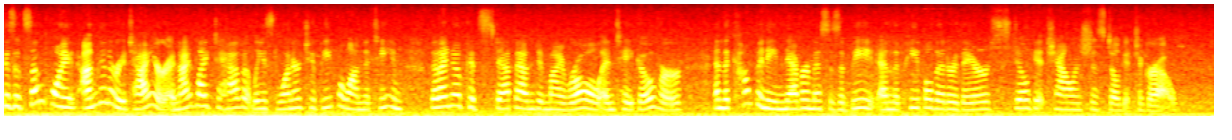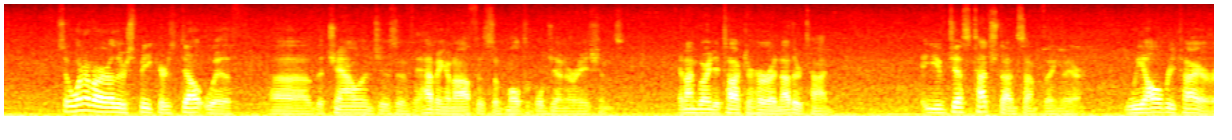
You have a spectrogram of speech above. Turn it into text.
because at some point I'm going to retire and I'd like to have at least one or two people on the team that I know could step out into my role and take over and the company never misses a beat and the people that are there still get challenged and still get to grow. So one of our other speakers dealt with uh, the challenges of having an office of multiple generations. And I'm going to talk to her another time. You've just touched on something there. We all retire.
